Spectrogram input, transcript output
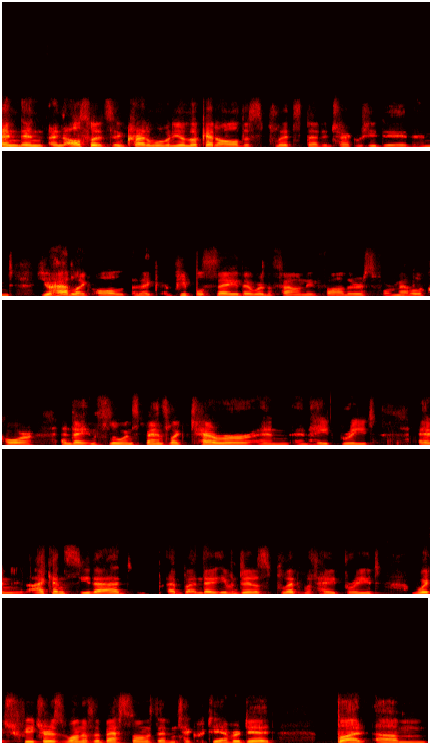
and and and also it's incredible when you look at all the splits that integrity did and you had like all like people say they were the founding fathers for metalcore and they influenced bands like terror and and hatebreed. And i can see that uh, but they even did a split with hatebreed which features one of the best songs that integrity ever did. But um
